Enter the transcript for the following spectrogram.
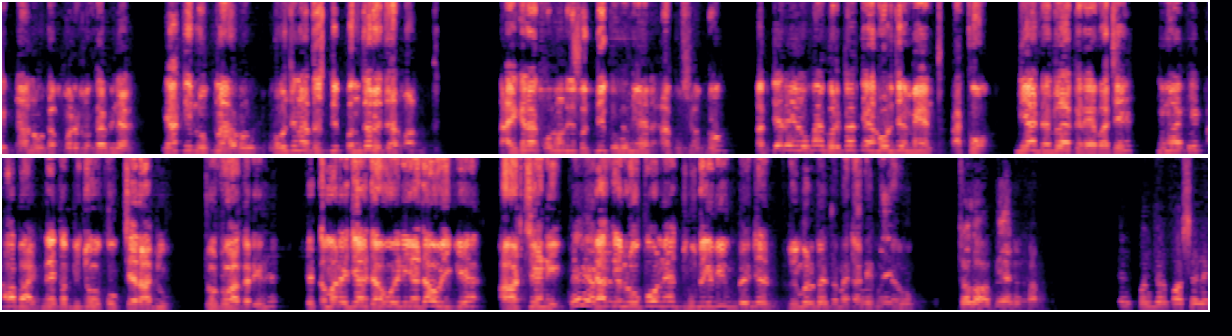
એક નાનું ડમ્પર મંગાવીને ત્યાંથી લોકના રોજના દસથી પંદર હજાર માણસો સાયગ્રા કોલોની બધી કોલોની આખું સાંભળો અત્યારે એ લોકોએ બરકત ત્યાં રોડ છે મેન આખો. ત્યાં ઢગલા કર્યા છે. એમાં એક આ ભાઈ ને બીજો કોક છે રાજુ જોટવા કરીને કે તમારે જ્યાં જવું હોય ત્યાં એ કે આઠ છે નહીં ત્યાંથી લોકોને દૂધ એવી ઉડે છે. વિમલભાઈ તમે. ચલો બે હજાર પંદર પાસે ને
